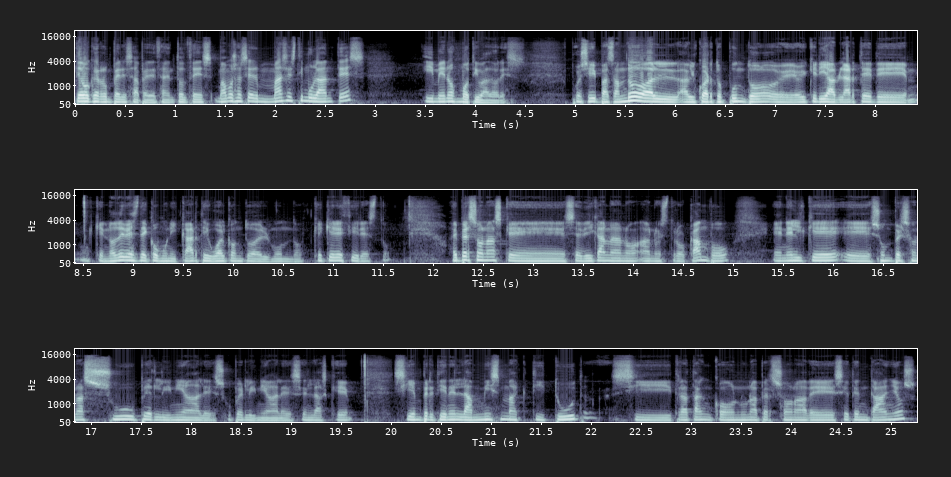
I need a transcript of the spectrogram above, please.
tengo que romper esa pereza. Entonces, vamos a ser más estimulantes y menos motivadores. Pues sí, pasando al, cuarto punto, eh, hoy quería hablarte de que no debes de comunicarte igual con todo el mundo. ¿Qué quiere decir esto? Hay personas que se dedican a, nuestro campo en el que eh, son personas súper lineales, súper lineales, en las que siempre tienen la misma actitud si tratan con una persona de 70 años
